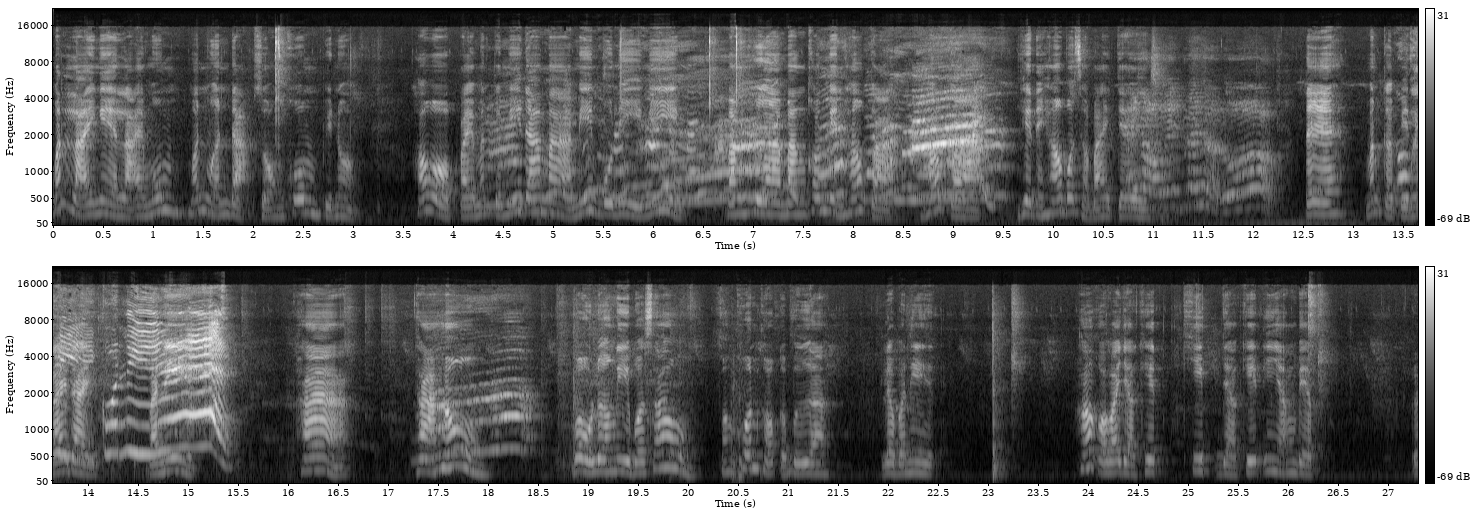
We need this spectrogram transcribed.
มันหลายแง่หลายมุม มันเหมือนดาบสองคมพี่น้องเขาออกไปมันก็มีดราม่ามีบุดีมีบางเทือบางคอมเมนต์เฮาก็เฮาก็เฮ็ดให้เฮาบ่สบายใจเราเล่นด้วยเถอะลูกแต่มันก็เป็นรายได้บัดนี้ถ้าถ้าเฮา เว้าเรื่องนี้บ่เศร้าบางคนเขาก็เบื่อแล้วบัดนี้เฮาก็ว่าอยากเฮ็ดคลิปอยากเฮ็ดอีหยังแบบไล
